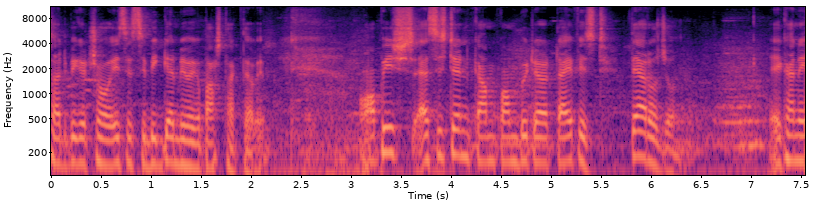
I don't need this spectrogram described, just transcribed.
সার্টিফিকেট সহ এইচএসসি বিজ্ঞান বিভাগে পাশ থাকতে হবে। Office assistant cum computer typist তেরো জন। এখানে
